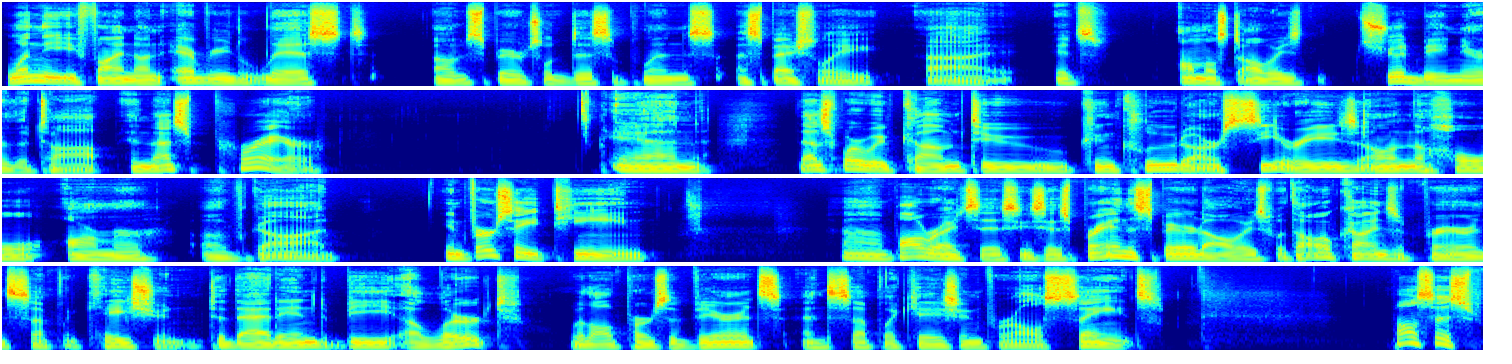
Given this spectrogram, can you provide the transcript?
one that you find on every list of spiritual disciplines, especially, uh, it's almost always should be near the top, and that's prayer. And that's where we've come to conclude our series on the whole armor of God. In verse 18, uh, Paul writes this He says, Pray in the Spirit always with all kinds of prayer and supplication. To that end, be alert with all perseverance and supplication for all saints. Paul says,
